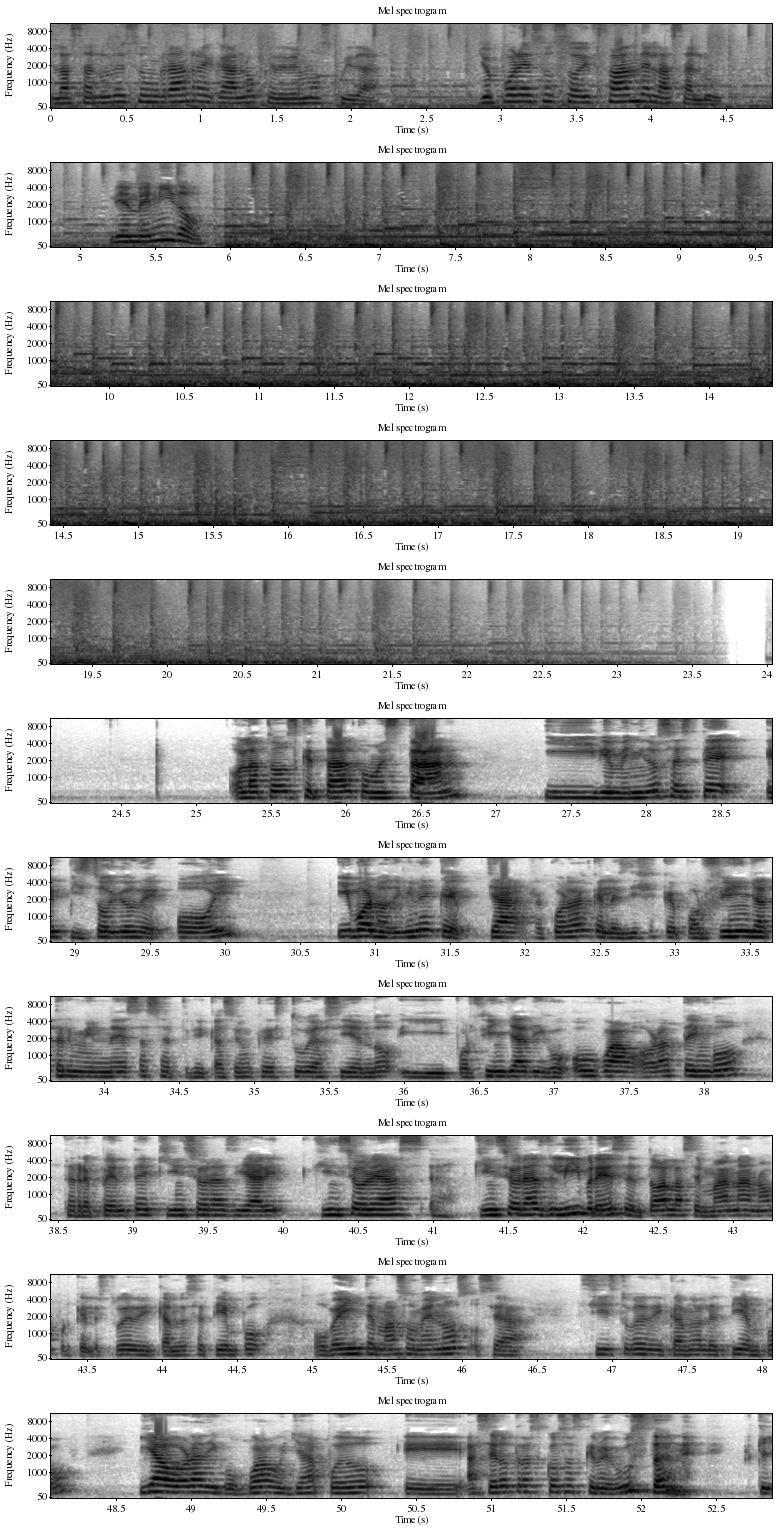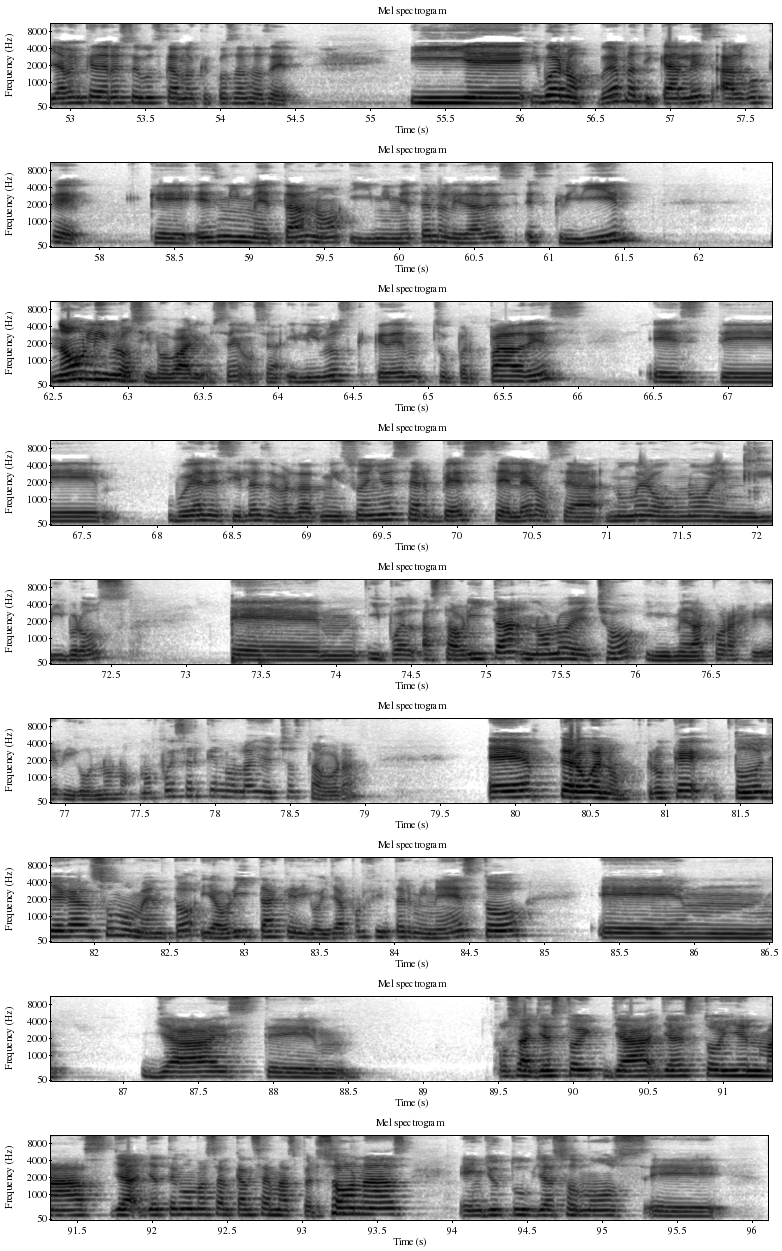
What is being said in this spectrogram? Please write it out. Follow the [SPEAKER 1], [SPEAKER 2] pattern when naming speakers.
[SPEAKER 1] la salud es un gran regalo que debemos cuidar. Yo por eso soy fan de la salud. Bienvenido. Hola a todos, ¿qué tal? ¿Cómo están? Y bienvenidos a este episodio de hoy. Y bueno, adivinen que ya, recuerdan que les dije que por fin ya terminé esa certificación que estuve haciendo y por fin ya digo, oh, wow, ahora tengo de repente 15 horas diarias, 15 horas, 15 horas libres en toda la semana, ¿no? Porque le estuve dedicando ese tiempo, o 20 más o menos, o sea, sí estuve dedicándole tiempo. Y ahora digo, wow, ya puedo eh, hacer otras cosas que me gustan, que ya ven que ahora estoy buscando qué cosas hacer. Eh, y, bueno, voy a platicarles algo que, es mi meta, ¿no? Y mi meta en realidad es escribir, no un libro, sino varios, ¿eh? O sea, y libros que queden súper padres. Este, voy a decirles de verdad, mi sueño es ser bestseller, o sea, número uno en libros. Em, y pues hasta ahorita no lo he hecho y me da coraje, ¿eh? digo, no, no, no puede ser que no lo haya hecho hasta ahora. Eh, pero bueno, creo que todo llega en su momento y ahorita que digo, ya por fin terminé esto, Em, ya este, o sea, ya estoy, ya, ya estoy en más, ya, ya tengo más alcance a más personas. En YouTube ya somos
